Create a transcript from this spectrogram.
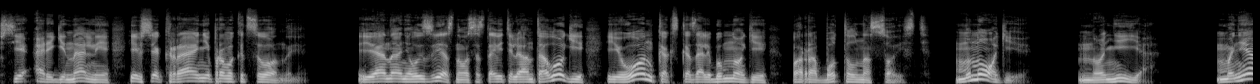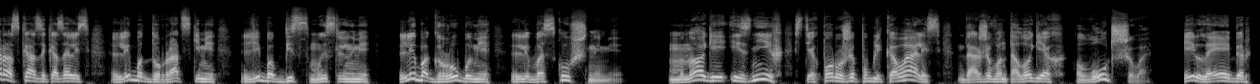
Все оригинальные и все крайне провокационные. Я нанял известного составителя антологии, и он, как сказали бы многие, поработал на совесть. Многие, но не я. Мне рассказы казались либо дурацкими, либо бессмысленными, либо грубыми, либо скучными. Многие из них с тех пор уже публиковались, даже в антологиях лучшего. И Лейбер,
